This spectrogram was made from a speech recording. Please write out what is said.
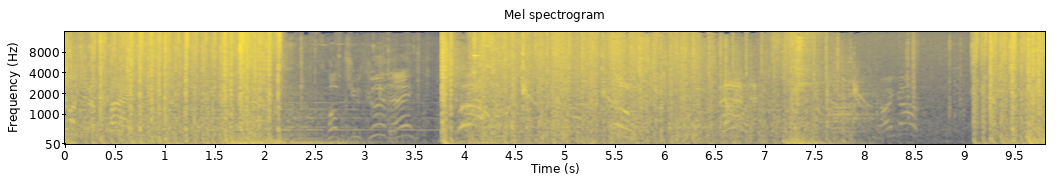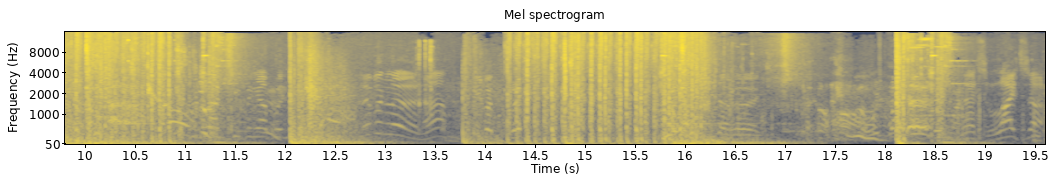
What the bang? Popped you good, eh? Going out. You're not keeping up with me. Live and learn, huh? Hurts. That's lights out.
